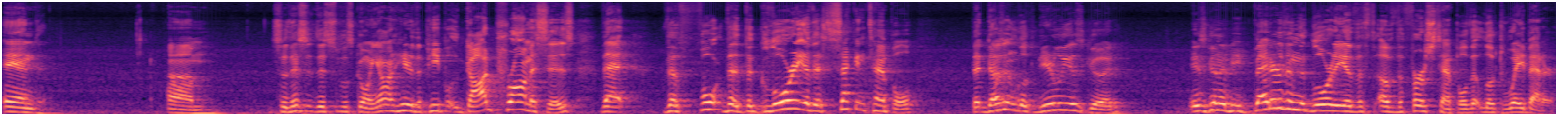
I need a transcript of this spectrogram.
And um, so this is this is what's going on here. The people, God promises that the, for, the the glory of the second temple that doesn't look nearly as good is going to be better than the glory of the, of the first temple that looked way better.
